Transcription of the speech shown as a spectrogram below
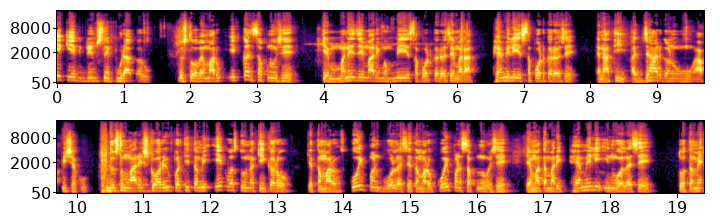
એક એક ડ્રીમ્સને પૂરા કરું. દોસ્તો, હવે મારું એક જ સપનું છે કે મને જે મારી મમ્મીએ સપોર્ટ કર્યો છે, મારા ફેમિલીએ સપોર્ટ કર્યો છે એનાથી હજાર ગણું હું આપી શકું. દોસ્તો, મારી સ્ટોરી ઉપરથી તમે એક વસ્તુ નક્કી કરો કે તમારો કોઈ પણ ગોલ હશે, તમારું કોઈ પણ સપનું હશે, એમાં તમારી ફેમિલી ઇન્વોલ્વ હશે, તો તમે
